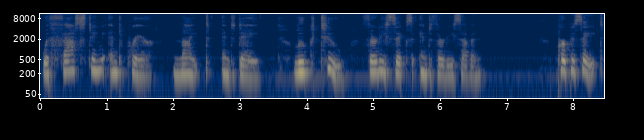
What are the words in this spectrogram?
with fasting and prayer night and day. Luke 2 36 and 37. Purpose 8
